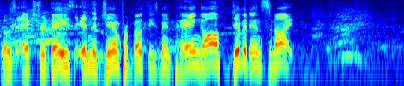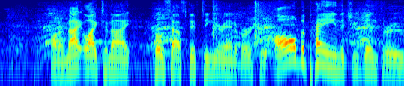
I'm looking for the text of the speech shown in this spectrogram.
Those extra days in the gym for both these men paying off dividends tonight. On a night like tonight, Pro South's 15 year anniversary, all the pain that you've been through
